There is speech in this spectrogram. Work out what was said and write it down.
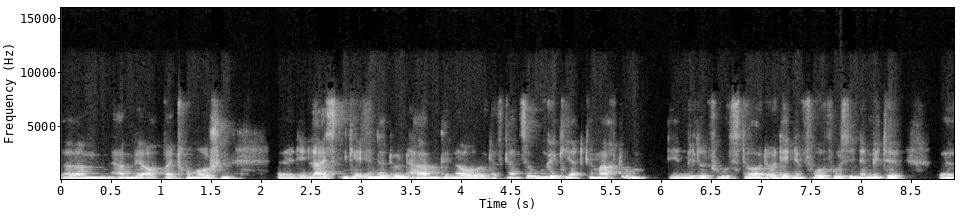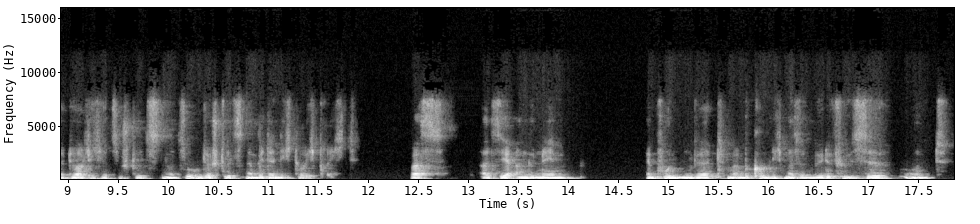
ähm, haben wir auch bei Tromotion äh, den Leisten geändert und haben genau das Ganze umgekehrt gemacht, um den Mittelfuß dort oder den Vorfuß in der Mitte äh, deutlicher zu stützen und zu unterstützen, damit er nicht durchbricht. Was als sehr angenehm empfunden wird. Man bekommt nicht mehr so müde Füße und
